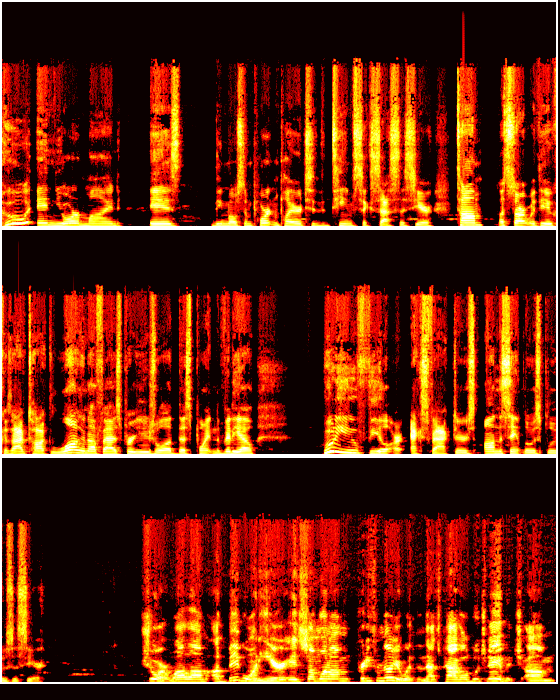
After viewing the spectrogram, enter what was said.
who in your mind is the most important player to the team's success this year. Tom, let's start with you because I've talked long enough as per usual at this point in the video. Who do you feel are X factors on the St. Louis Blues this year? Sure. Well, um, a big one here is someone I'm pretty familiar with, and that's Pavel Buchnevich. Um,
